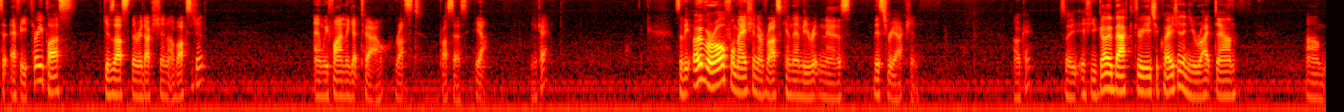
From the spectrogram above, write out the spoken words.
to Fe3 plus gives us the reduction of oxygen. And we finally get to our rust process here. Okay. So the overall formation of rust can then be written as this reaction. Okay. So if you go back through each equation and you write down um,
